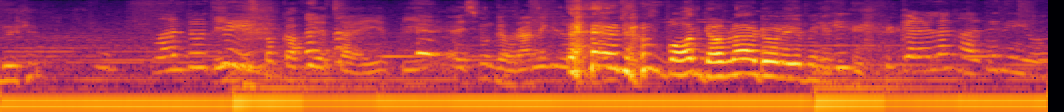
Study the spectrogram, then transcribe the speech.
देखिए। इसको काफ़ी अच्छा है ये इसमें घबराने की ज़रूरत बहुत घबराहट हो रही है मेरी करेला खाते नहीं हो।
